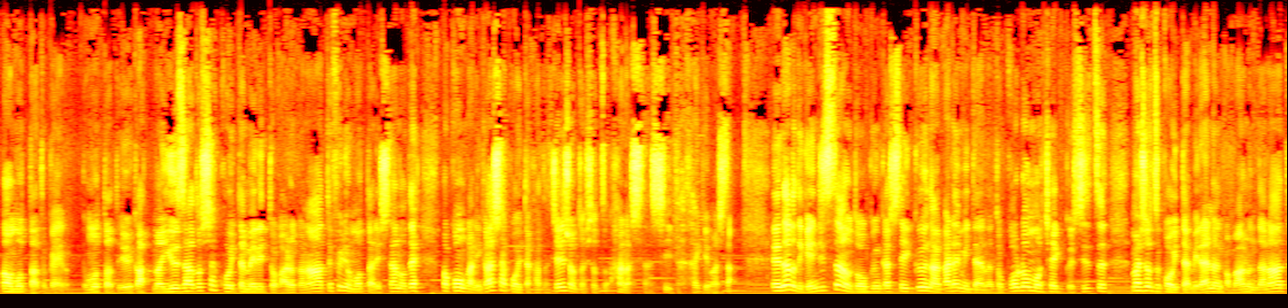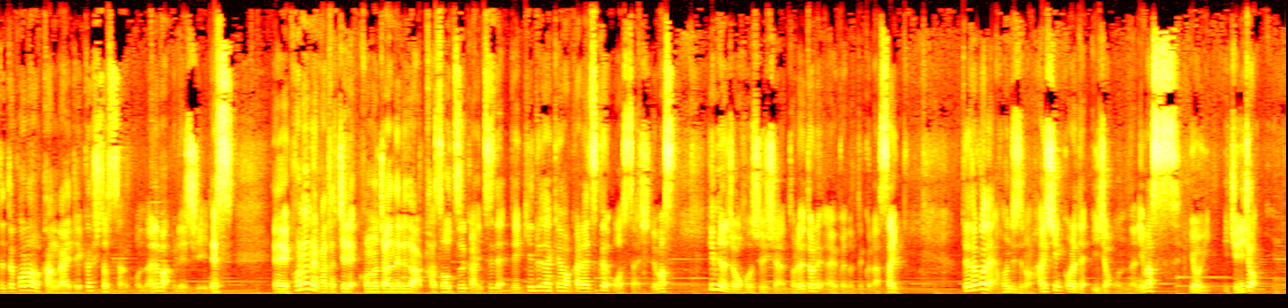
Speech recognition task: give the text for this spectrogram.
まあ、思ったとか、思ったというか、まあ、ユーザーとしてはこういったメリットがあるかなというふうに思ったりしたので、まあ、今回に関してはこういった形でちょっと一つ話させていただきました。えー、なので、現実資産をトークン化していく流れみたいなところもチェックしつつ、まあ、一つこういった未来なんかもあるんだなってところを考えていく一つ参考になれば嬉しいです。えー、このような形で、このチャンネルでは仮想通貨についてできるだけ分かりやすくお伝えしています。日々の情報収集やトレードにお役立てください。というところで、本日の配信これで以上になります。良い一日を。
